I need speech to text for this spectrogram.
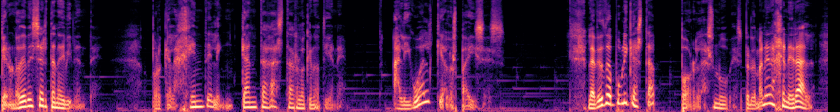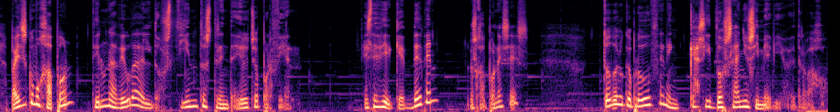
Pero no debe ser tan evidente, porque a la gente le encanta gastar lo que no tiene, al igual que a los países. La deuda pública está por las nubes, pero de manera general, países como Japón tienen una deuda del 238%. Es decir, que deben los japoneses todo lo que producen en casi dos años y medio de trabajo.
